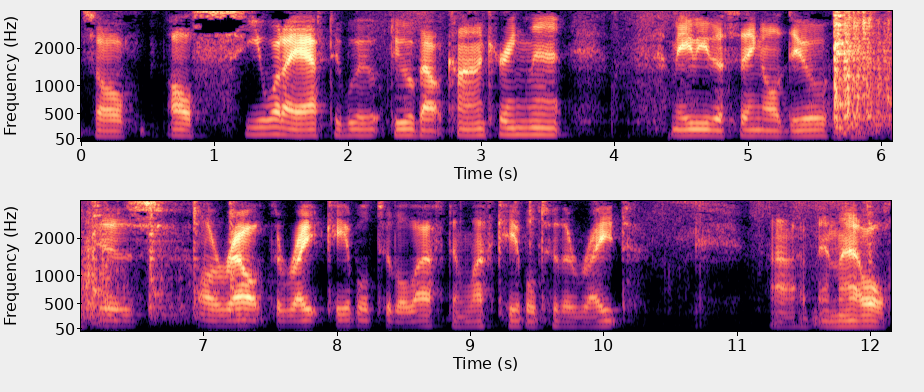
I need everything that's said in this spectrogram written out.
So I'll see what I have to do about conquering that. Maybe the thing I'll do is I'll route the right cable to the left and left cable to the right. Uh, and that'll,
